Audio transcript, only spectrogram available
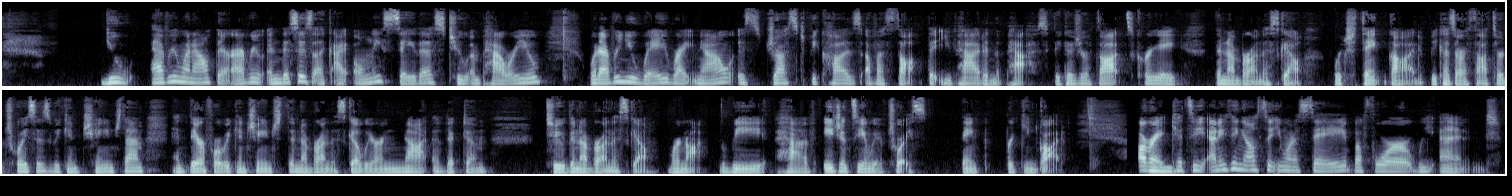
you everyone out there every and this is like i only say this to empower you. Whatever you weigh right now is just because of a thought that you've had in the past because your thoughts create the number on the scale which thank god because our thoughts are choices we can change them and therefore we can change the number on the scale. We are not a victim to the number on the scale. We're not. We have agency and we have choice. Thank freaking god. All right mm. kitsy anything else that you want to say before we end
